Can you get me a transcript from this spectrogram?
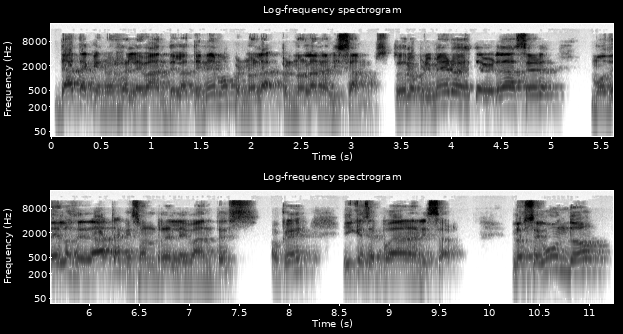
data que no es relevante, la tenemos, pero no la, pero no la analizamos. Entonces lo primero es de verdad hacer modelos de data que son relevantes, ¿ok? Y que se puedan analizar. Lo segundo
